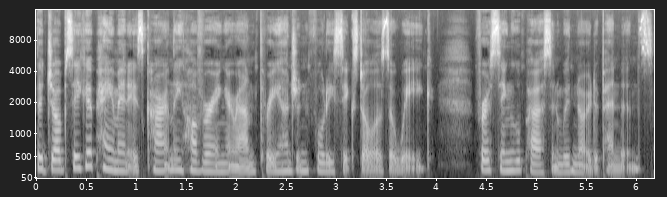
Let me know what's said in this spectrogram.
The job seeker payment is currently hovering around $346 a week for a single person with no dependents.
